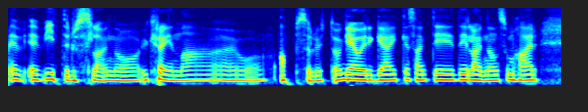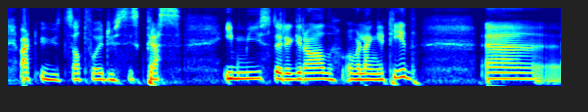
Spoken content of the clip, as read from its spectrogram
eh, Hviterussland og Ukraina og absolutt, og Georgia, ikke sant, de, de, landene som har vært utsatt for russisk press i mye større grad over lengre tid. Eh,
